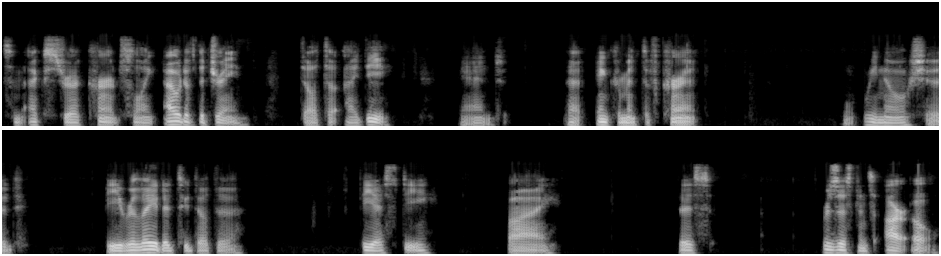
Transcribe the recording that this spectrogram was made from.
some extra current flowing out of the drain, delta ID. And that increment of current we know should be related to delta VSD by this resistance RO.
